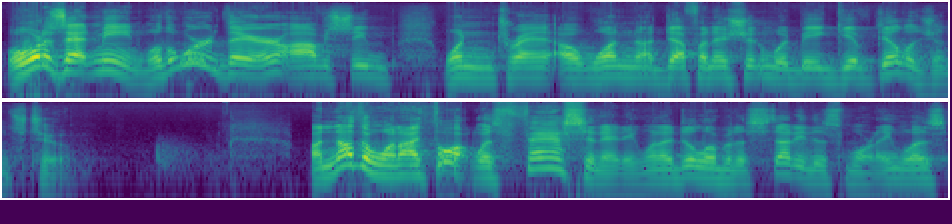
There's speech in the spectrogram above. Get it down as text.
Well, what does that mean? Well, the word there, obviously, one, tra- uh, one uh, definition would be give diligence to. Another one I thought was fascinating when I did a little bit of study this morning was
